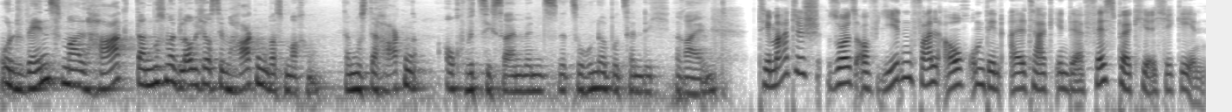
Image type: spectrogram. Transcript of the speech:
Und wenn es mal hakt, dann muss man, glaube ich, aus dem Haken was machen. Dann muss der Haken auch witzig sein, wenn es nicht so hundertprozentig reimt. Thematisch soll es auf jeden Fall auch um den Alltag in der Vesperkirche gehen.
